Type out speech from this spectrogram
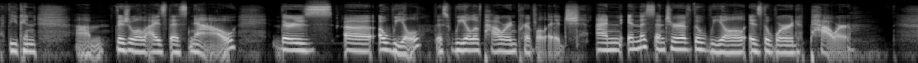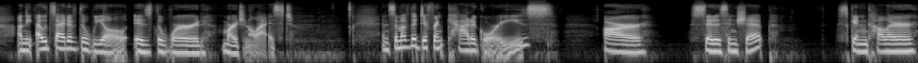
if you can um, visualize this now, there's a, a, wheel, this wheel of power and privilege. And in the center of the wheel is the word power. On the outside of the wheel is the word marginalized. And some of the different categories are citizenship, skin color,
